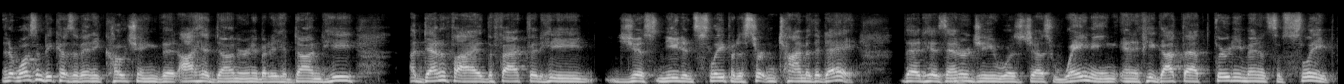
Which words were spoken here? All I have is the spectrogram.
and it wasn't because of any coaching that I had done or anybody had done. He identified the fact that he just needed sleep at a certain time of the day that his energy was just waning. And if he got that 30 minutes of sleep,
